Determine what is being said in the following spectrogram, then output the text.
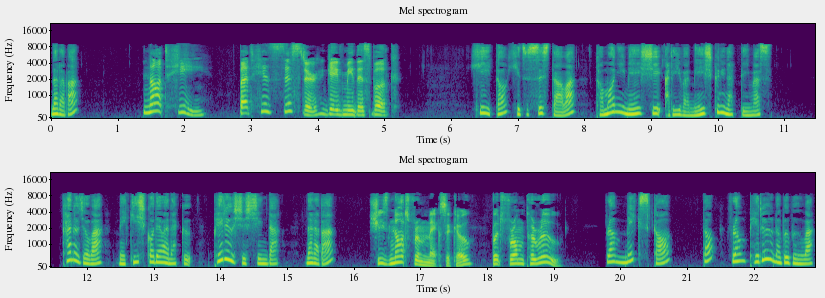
ならば、Not he, but his sister gave me this book. he と his sister は共に名詞あるいは名詞句になっています。彼女はメキシコではなくペルー出身だ。ならば、She's not from Mexico, but from Peru. from Mexico と from ペルーの部分は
